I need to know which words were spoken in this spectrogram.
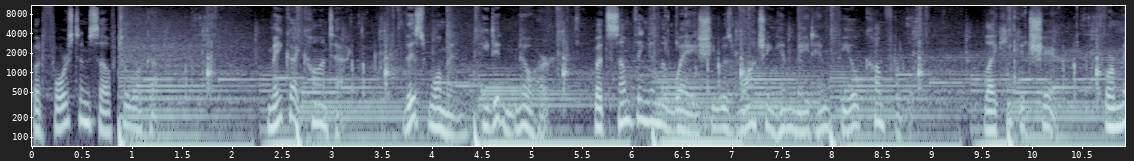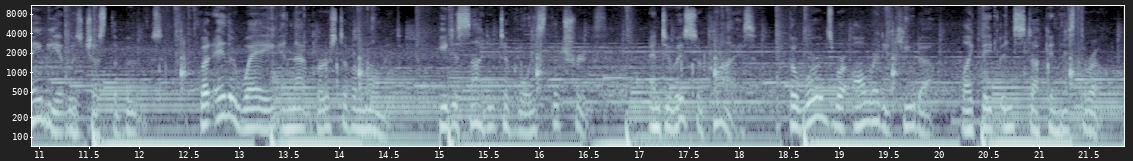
but forced himself to look up. Make eye contact. This woman, he didn't know her, but something in the way she was watching him made him feel comfortable, like he could share. Or maybe it was just the booze. But either way, in that burst of a moment, he decided to voice the truth. And to his surprise, the words were already queued up, like they'd been stuck in his throat,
